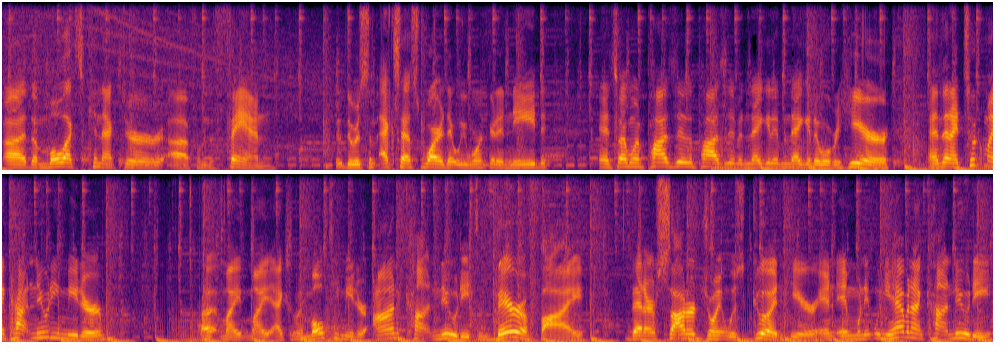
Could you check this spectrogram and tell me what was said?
uh, the Molex connector uh, from the fan. There was some excess wire that we weren't going to need. And so I went positive to positive and negative negative over here. And then I took my continuity meter, uh, my, my actually my multimeter on continuity to verify that our solder joint was good here. And, and when, it, when you have it on continuity,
